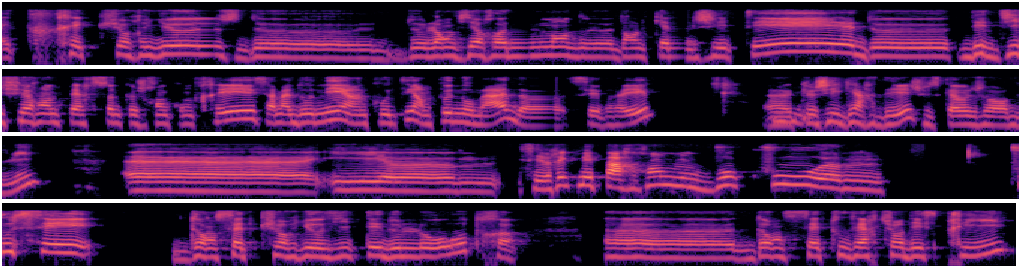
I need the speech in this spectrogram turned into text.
être très curieuse de, de l'environnement dans lequel j'étais, de, des différentes personnes que je rencontrais. Ça m'a donné un côté un peu nomade, c'est vrai, euh, mmh. que j'ai gardé jusqu'à aujourd'hui. Euh, et euh, c'est vrai que mes parents m'ont beaucoup poussé dans cette curiosité de l'autre, euh, dans cette ouverture d'esprit.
